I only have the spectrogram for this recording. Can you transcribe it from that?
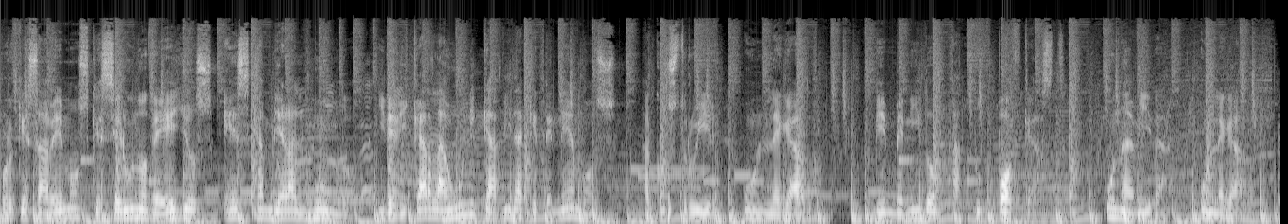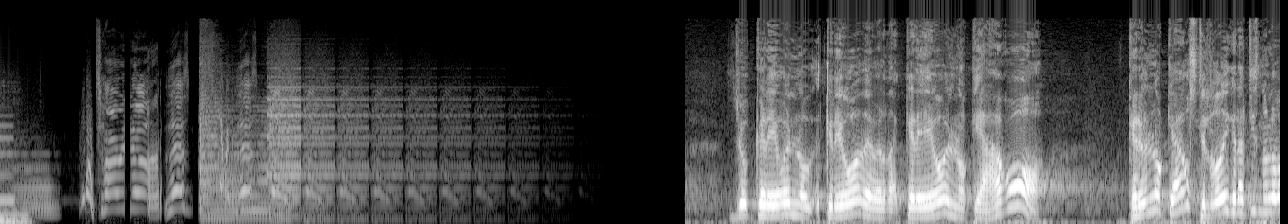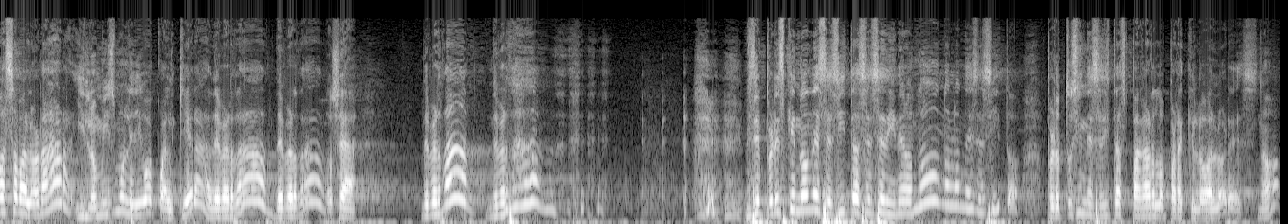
porque sabemos que ser uno de ellos es cambiar al mundo y dedicar la única vida que tenemos a construir un legado. Bienvenido a tu podcast, Una vida, un legado. Yo creo en lo, creo de verdad, creo en lo que hago. Creo en lo que hago. Si te lo doy gratis, no lo vas a valorar. Y lo mismo le digo a cualquiera, de verdad, de verdad. O sea, de verdad, de verdad. Dice, pero es que no necesitas ese dinero. No, no lo necesito. Pero tú sí necesitas pagarlo para que lo valores, ¿no?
